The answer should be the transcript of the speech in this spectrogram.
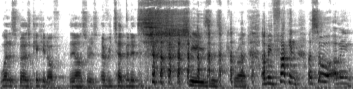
"When a Spurs kicking off?" The answer is every ten minutes. Jesus Christ. I mean, fucking. I saw. I mean,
